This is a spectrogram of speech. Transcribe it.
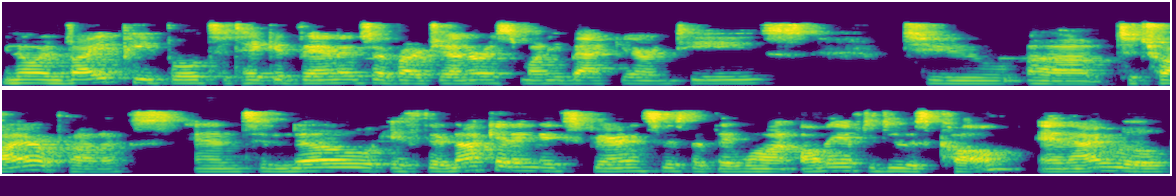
you know, invite people to take advantage of our generous money back guarantees, to uh, to try our products, and to know if they're not getting the experiences that they want. All they have to do is call, and I will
